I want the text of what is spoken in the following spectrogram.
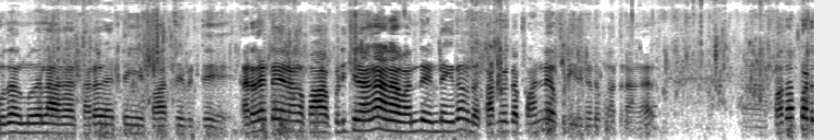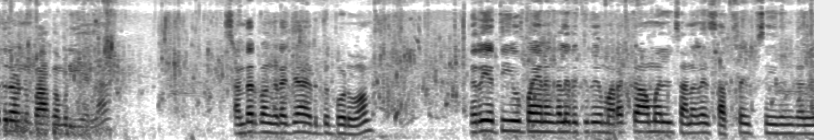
முதல் முதலாக கடவேட்டையை பார்த்து விட்டு கடவேட்டையை நாங்கள் பா பிடிச்சினாங்க. ஆனால் வந்து இன்றைக்கு தான் அந்த கடவேட்டை பண்ண எப்படி இருக்குன்னு பார்த்துனாங்க. பதப்படுத்துகிறோன்னு பார்க்க முடியல. சந்தர்ப்பம் கிடைச்சா எடுத்து போடுவோம். நிறைய தீவு பயணங்கள் இருக்குது. மறக்காமல் சேனலை சப்ஸ்கிரைப் செய்யுங்கள்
